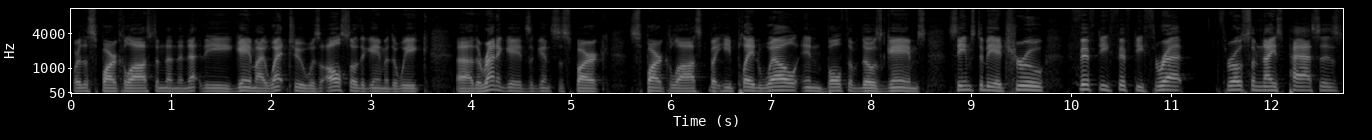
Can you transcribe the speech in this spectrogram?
where the Spark lost, and then the the game I went to was also the game of the week, uh, the Renegades against the Spark. Spark lost, but he played well in both of those games. Seems to be a true 50-50 threat throw some nice passes,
